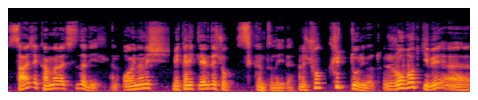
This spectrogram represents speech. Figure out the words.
Sadece kamera açısı da değil. Yani oynanış mekanikleri de çok sıkıntılıydı. Hani çok küt duruyordu. Robot gibi e,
